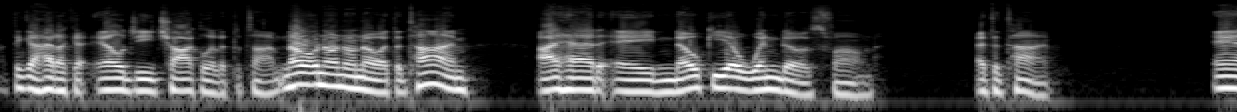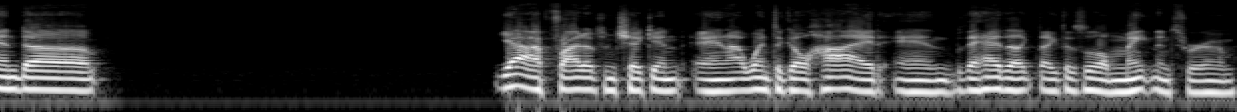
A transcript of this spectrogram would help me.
I think I had like a LG chocolate at the time. No, no, no, no. At the time, I had a Nokia Windows phone. At the time, and uh, yeah, I fried up some chicken and I went to go hide, and they had like like this little maintenance room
